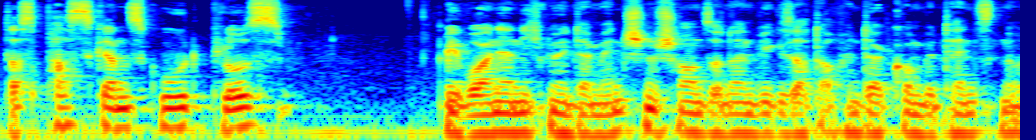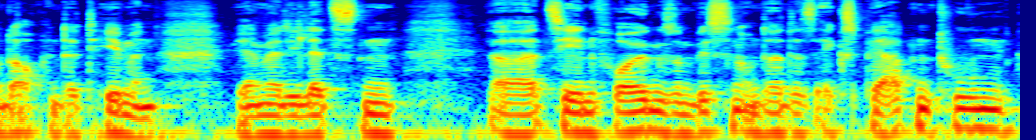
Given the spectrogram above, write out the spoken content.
Das passt ganz gut. Plus, wir wollen ja nicht nur hinter Menschen schauen, sondern wie gesagt auch hinter Kompetenzen oder auch hinter Themen. Wir haben ja die letzten äh, zehn Folgen so ein bisschen unter das Expertentum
